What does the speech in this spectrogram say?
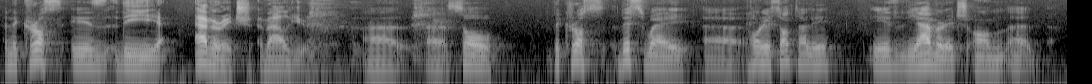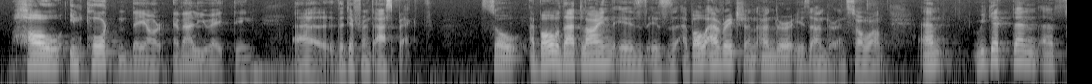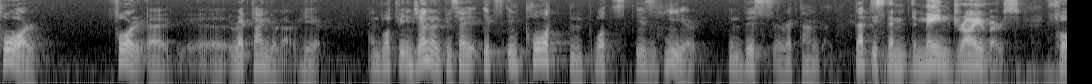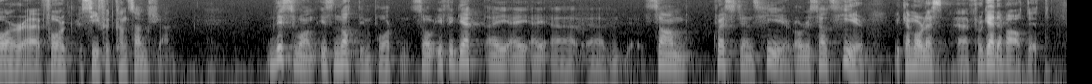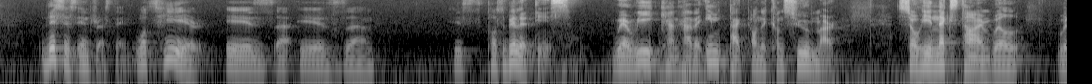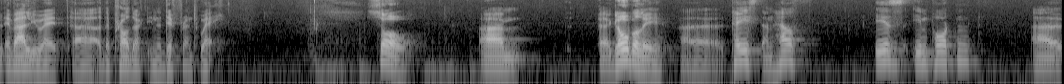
And the cross is the average value. Uh, uh, so the cross this way uh, horizontally is the average on uh, how important they are evaluating uh, the different aspects. So above that line is, is above average and under is under and so on. And we get then uh, four, four uh, uh, rectangular here. And what we in general could say, it's important what is here in this rectangle. That is the, the main drivers for, uh, for seafood consumption. This one is not important. So if we get a, a, a, uh, um, some questions here or results here, we can more or less uh, forget about it. This is interesting. What's here is, uh, is, um, is possibilities where we can have an impact on the consumer. So he next time will, will evaluate uh, the product in a different way. So, um, uh, globally, uh, taste and health is important. Uh,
